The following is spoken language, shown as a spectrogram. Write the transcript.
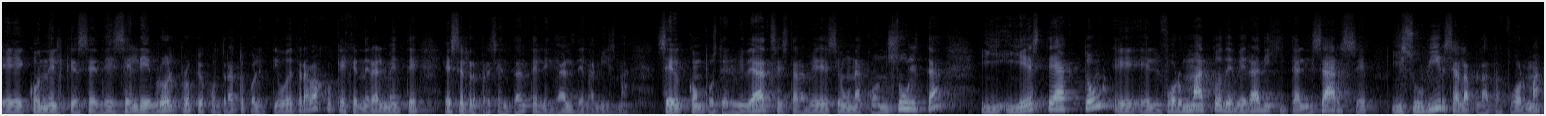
eh, con el que se celebró el propio contrato colectivo de trabajo, que generalmente es el representante legal de la misma. Se, con posterioridad se establece una consulta y, este acto, eh, el formato deberá digitalizarse y subirse a la plataforma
